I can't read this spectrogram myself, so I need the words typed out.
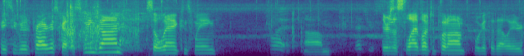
Made some good progress. Got the swings on, so Landon can swing. what? Um, there's a slide left to put on. We'll get to that later.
